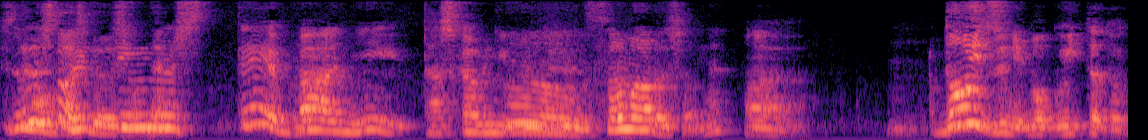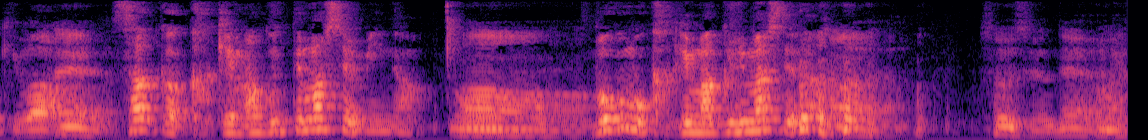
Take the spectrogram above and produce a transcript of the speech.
してる人はしてるでしょうねティングしてバーに確かめに行くんじゃないうんそれもあるでしょうね。かはい。ドイツに僕行った時はええ。サッカーかけまくってましたよみんな。ああ僕もかけまくりましたよ。はい。そうですよね。はいはい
